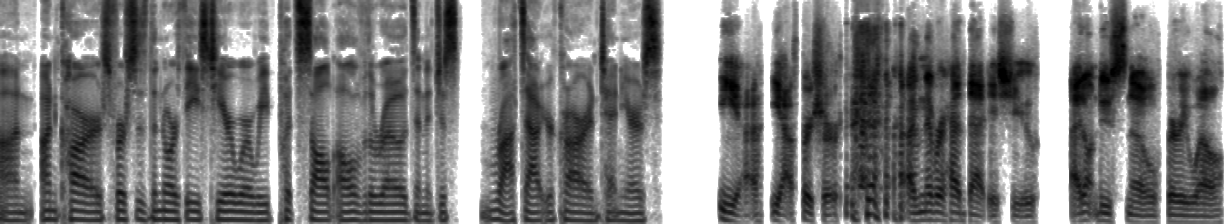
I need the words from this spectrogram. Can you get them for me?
on on cars versus the Northeast here, where we put salt all over the roads and it just rots out your car in ten years. Yeah, yeah, for sure. I've never had that issue. I don't do snow very well.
